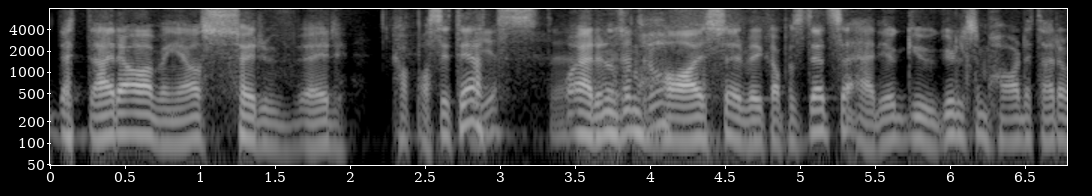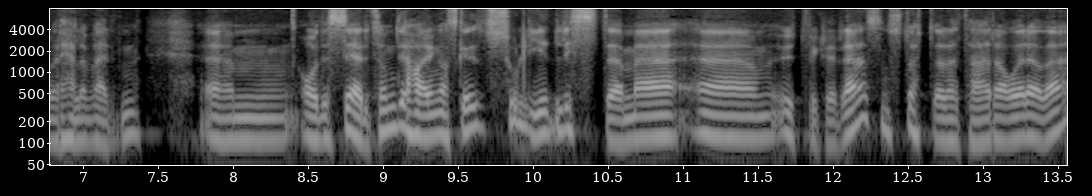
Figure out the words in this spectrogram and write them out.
dette her er avhengig av server kapasitet. Yes, og er det noen som har serverkapasitet, så er det jo Google som har dette her over hele verden. Um, og det ser ut som de har en ganske solid liste med um, utviklere som støtter dette her allerede.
